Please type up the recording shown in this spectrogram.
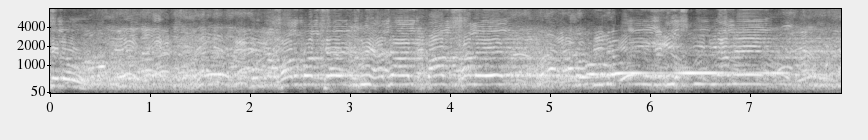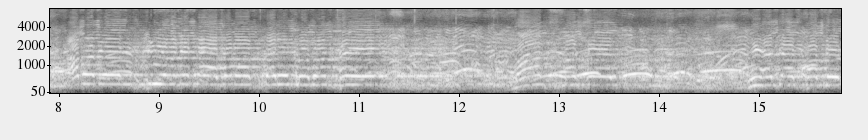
ছিল সর্বশেষ দুই হাজার পাঁচ সালে এই স্টেডিয়ামে আমাদের প্রিয় নেতা জনাব তারেক রহমান সাহেব মার্চ মাসের দুই হাজার পাঁচের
